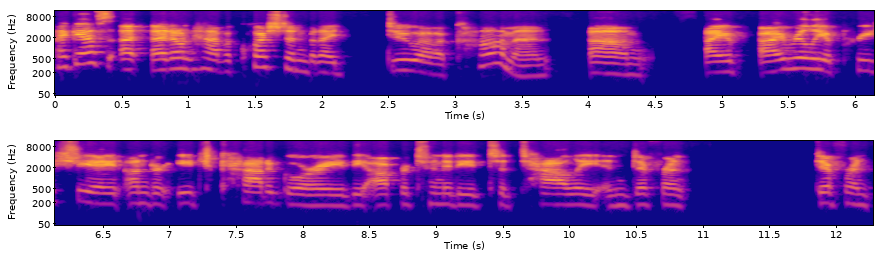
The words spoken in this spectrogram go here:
I guess I, I don't have a question, but I do have a comment. Um, I, I really appreciate under each category, the opportunity to tally in different, different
